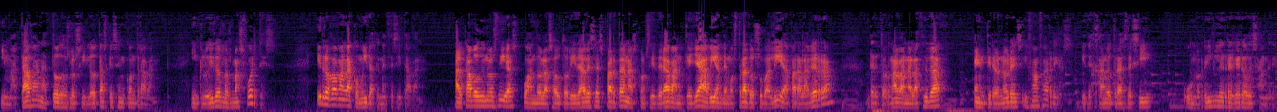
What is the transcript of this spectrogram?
y mataban a todos los ilotas que se encontraban, incluidos los más fuertes, y robaban la comida que necesitaban. Al cabo de unos días, cuando las autoridades espartanas consideraban que ya habían demostrado su valía para la guerra, retornaban a la ciudad entre honores y fanfarrias, y dejando tras de sí un horrible reguero de sangre.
